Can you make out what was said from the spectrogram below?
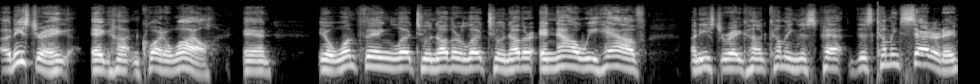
an Easter egg egg hunt in quite a while. And, you know, one thing led to another, led to another, and now we have an Easter egg hunt coming this pat this coming Saturday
